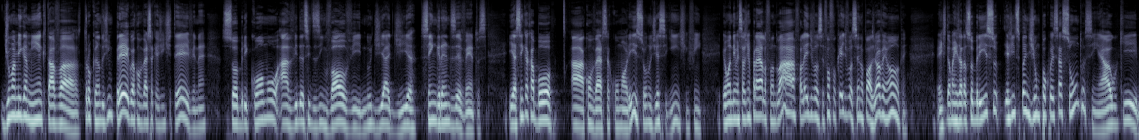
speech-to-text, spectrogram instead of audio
de uma amiga minha que estava trocando de emprego, a conversa que a gente teve, né, sobre como a vida se desenvolve no dia a dia, sem grandes eventos. E assim que acabou a conversa com o Maurício, ou no dia seguinte, enfim, eu mandei mensagem para ela falando: Ah, falei de você, fofoquei de você no pós-jovem ontem. A gente deu uma risada sobre isso e a gente expandiu um pouco esse assunto, assim, é algo que,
